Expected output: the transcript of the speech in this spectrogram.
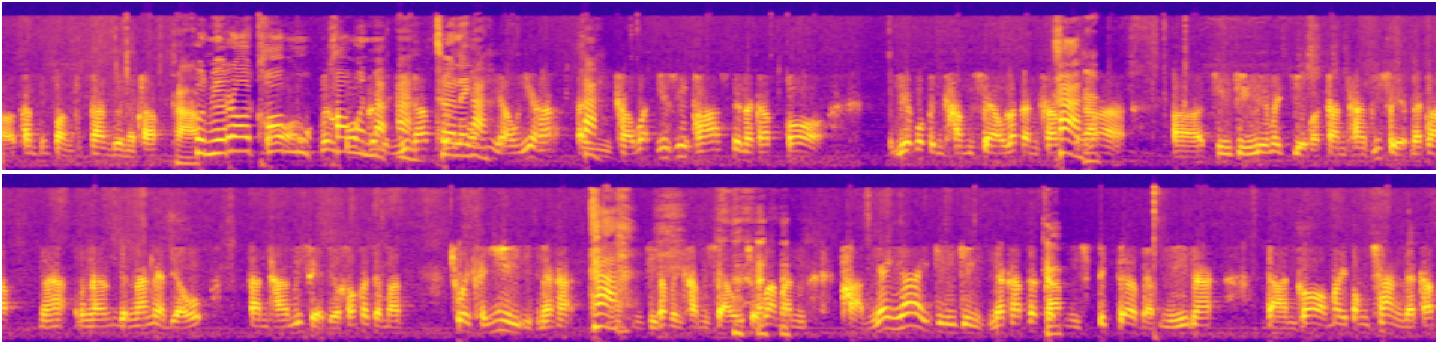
อท่านผู้ฟังทุกท่านด้วยนะครับครับคุณวิโรธข้อมูลเบื้งข้อต้นมูลก็แบอบย่างนี้ครับอะเชิญเลยค่ะบื้องต้นเอางี้ฮะไอ้ค่ะคำว่า easy pass เนี่ยนะครับ ก็เรียกว่าเป็นคำแซวแล้วกันครับค่ะเพราะว่าเอ่อ จริงๆนี่ไม่เกี่ยวกับการทางพิเศษนะครับนะฮะดังนั้นดังนั้นเนี่ยเดี๋ยวการทางพิเศษเดี๋ยวเขาก็จะมาช่วยขยี้อีกนะครับค่ะจริงๆก็เป็นคำแซวเชื่อว่ามันผ่านง่าย ๆ จริง ๆ นะครับถ้าคเกิรัดบมีสติ๊กเกอร์แบบนี้นะด่านก็ไม่ต้องช่างนะครับ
